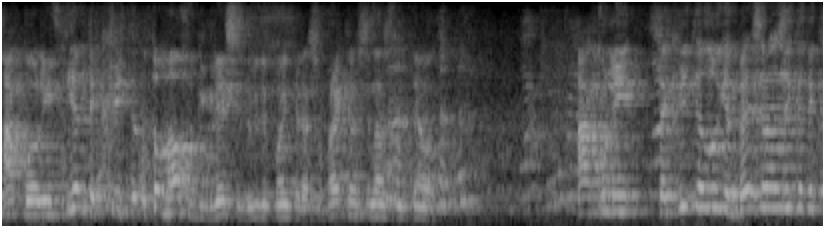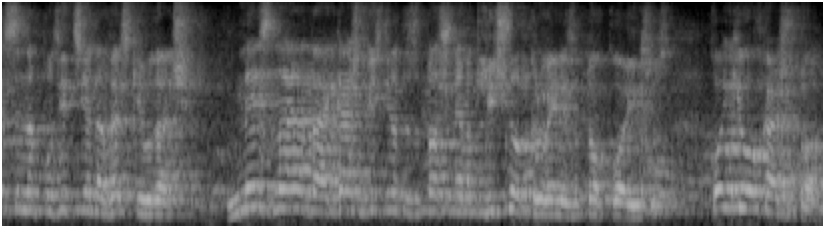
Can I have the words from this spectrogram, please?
ако ли тия таквите... То малко дигресия да биде по-интересно. Вракам се нас към темата. Ако ли таквите луѓе, без разлика дека се на позиция на верски водачи, не знаят да я кажат истината за тоа што немат лично откровение за тоа кој е Исус, кој ќе го каже тоа?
